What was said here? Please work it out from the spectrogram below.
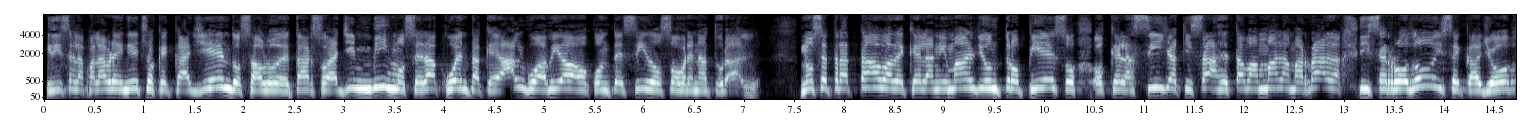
Y dice la palabra en Hechos que cayendo Saulo de Tarso, allí mismo se da cuenta que algo había acontecido sobrenatural. No se trataba de que el animal dio un tropiezo o que la silla quizás estaba mal amarrada y se rodó y se cayó,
